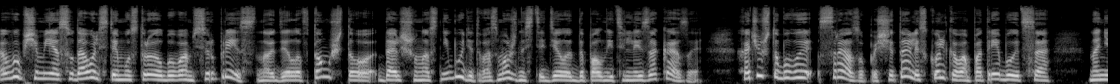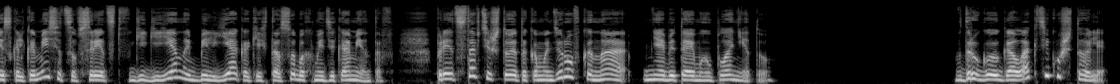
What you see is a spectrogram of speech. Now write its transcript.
В общем, я с удовольствием устроил бы вам сюрприз, но дело в том, что дальше у нас не будет возможности делать дополнительные заказы. Хочу, чтобы вы сразу посчитали, сколько вам потребуется на несколько месяцев средств гигиены, белья, каких-то особых медикаментов. Представьте, что это командировка на необитаемую планету. В другую галактику, что ли?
